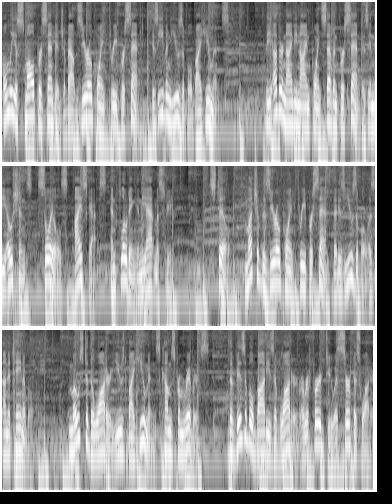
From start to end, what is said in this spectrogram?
only a small percentage, about 0.3%, is even usable by humans. The other 99.7% is in the oceans, soils, ice caps, and floating in the atmosphere. Still, much of the 0.3% that is usable is unattainable. Most of the water used by humans comes from rivers. The visible bodies of water are referred to as surface water.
